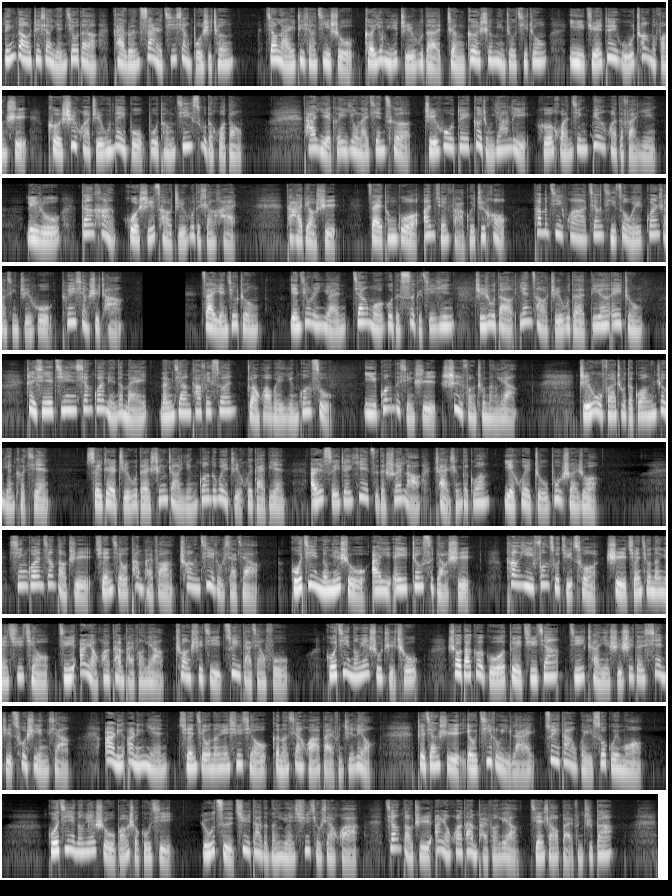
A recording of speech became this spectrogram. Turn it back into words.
领导这项研究的凯伦·萨尔基向博士称，将来这项技术可用于植物的整个生命周期中，以绝对无创的方式可视化植物内部不同激素的活动。它也可以用来监测植物对各种压力和环境变化的反应，例如干旱或食草植物的伤害。他还表示。在通过安全法规之后，他们计划将其作为观赏性植物推向市场。在研究中，研究人员将蘑菇的四个基因植入到烟草植物的 DNA 中，这些基因相关联的酶能将咖啡酸转化为荧光素，以光的形式释放出能量。植物发出的光肉眼可见，随着植物的生长，荧光的位置会改变。而随着叶子的衰老产生的光也会逐步衰弱。新冠将导致全球碳排放创纪录下降。国际能源署 （IEA） 周四表示，抗疫封锁举措使全球能源需求及二氧化碳排放量创世纪最大降幅。国际能源署指出，受到各国对居家及产业实施的限制措施影响。二零二零年，全球能源需求可能下滑百分之六，这将是有记录以来最大萎缩规模。国际能源署保守估计，如此巨大的能源需求下滑将导致二氧化碳排放量减少百分之八，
